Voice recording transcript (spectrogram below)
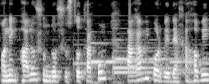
অনেক ভালো, সুন্দর, সুস্থ থাকুন। আগামী পর্বে দেখা হবে।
